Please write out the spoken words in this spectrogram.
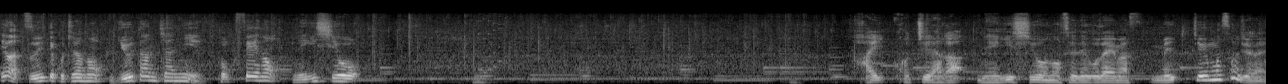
では続いてこちらの牛タンちゃんに特製のネギ塩。をはいこちらがネギ塩のせでございます。めっちゃうまそうじゃない？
